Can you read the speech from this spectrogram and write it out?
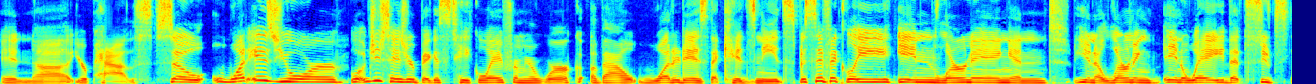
in uh, your paths. So, what is your what would you say is your biggest takeaway from your work about what it is that kids need, specifically in learning and, you know, learning in a way that suits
